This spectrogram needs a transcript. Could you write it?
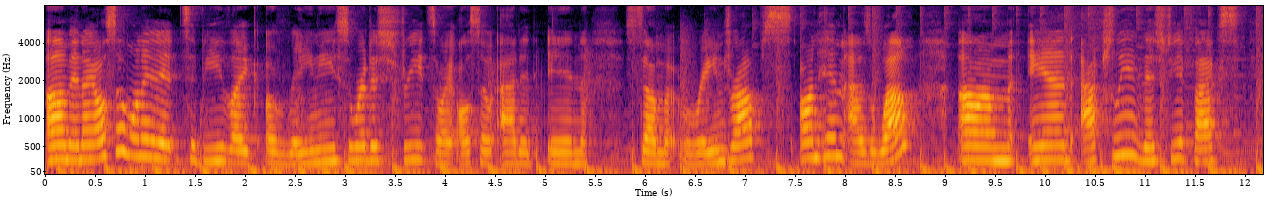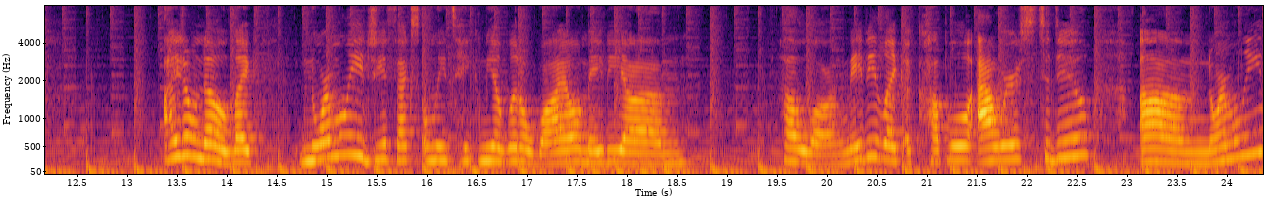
Um, and I also wanted it to be like a rainy sort of street, so I also added in some raindrops on him as well. Um, and actually, this GFX, I don't know, like normally GFX only take me a little while, maybe um, how long? Maybe like a couple hours to do um, normally,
